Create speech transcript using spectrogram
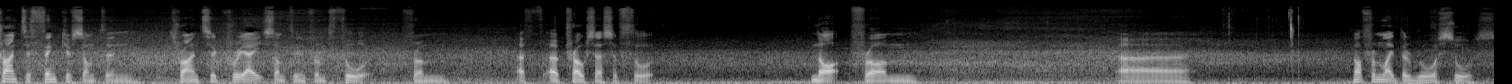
trying to think of something, trying to create something from thought, from a, a process of thought, not from. Uh, not from like the raw source.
